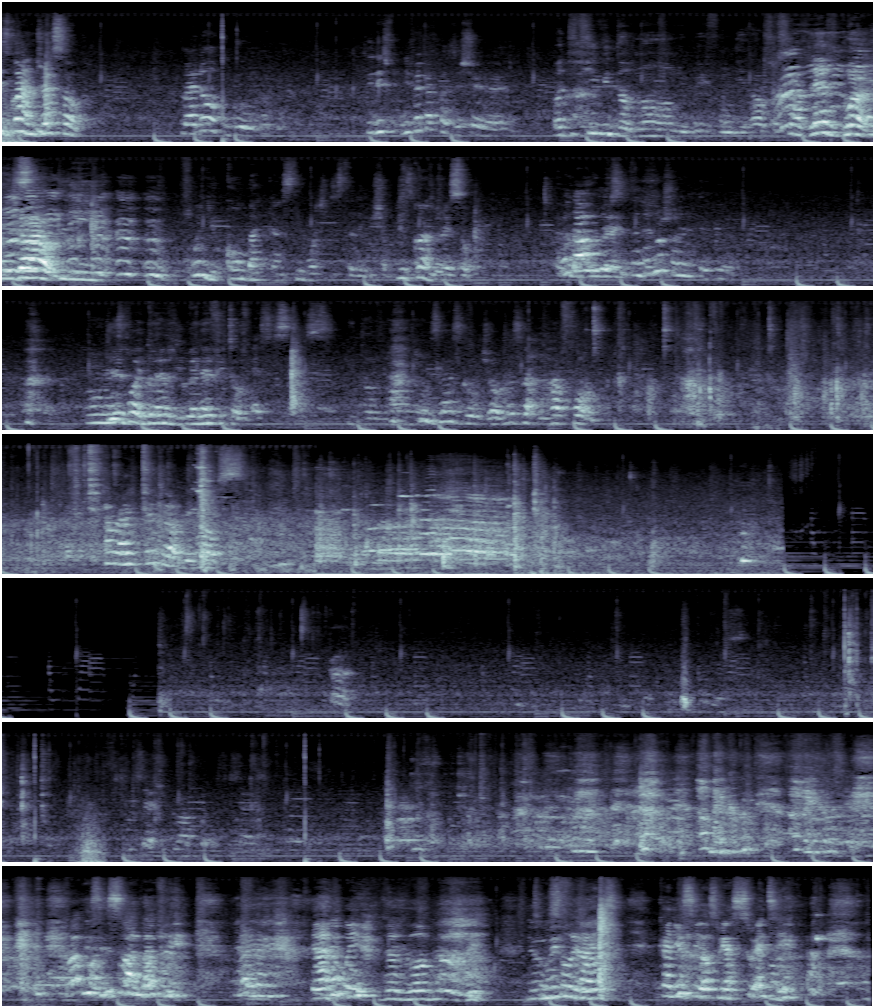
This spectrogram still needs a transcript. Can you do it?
Why? Please go and dress up. But I don't want to go. See, this, the favorite part is showing already. But the TV does not run away from the house. So ah! let's go and Exactly. Mm, mm, mm. When you come back, you can still watch this television. Please go and dress up. But that will be sitting. There's no showing the TV. This boy don't know the benefit of exercise. It does Ah, not. Please, let's go, Joe. Let's go and have fun. All right, take care of the house. So, miss so it. nice. Can you see us? We are sweating.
